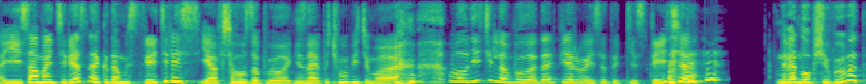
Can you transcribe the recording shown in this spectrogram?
И самое интересное, когда мы встретились, я все забыла. Не знаю почему, видимо, волнительно было, да, первая все-таки встреча. Наверное, общий вывод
